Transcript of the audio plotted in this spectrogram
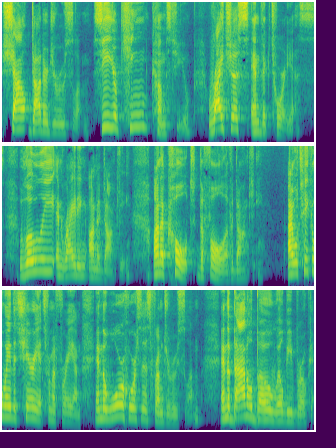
Shout, daughter Jerusalem. See, your king comes to you righteous and victorious, lowly and riding on a donkey, on a colt, the foal of a donkey. I will take away the chariots from Ephraim and the war horses from Jerusalem, and the battle bow will be broken.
